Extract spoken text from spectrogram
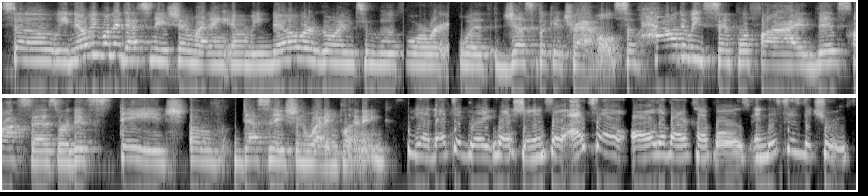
So we know we want a destination wedding and we know we're going to move forward with Just Book It Travel. So how do we simplify this process or this stage of destination wedding planning? Yeah, that's a great question. And so I tell all of our couples, and this is the truth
